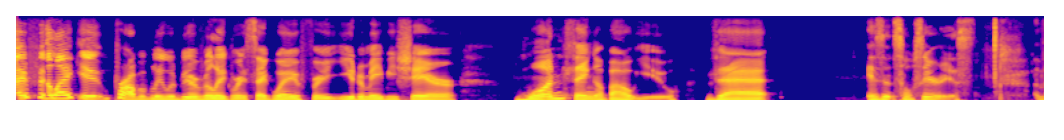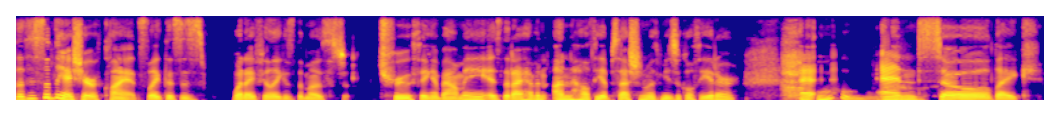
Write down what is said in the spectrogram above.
I feel like it probably would be a really great segue for you to maybe share one thing about you that isn't so serious. This is something I share with clients. Like this is what I feel like is the most true thing about me is that I have an unhealthy obsession with musical theater. and, and, so, like,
